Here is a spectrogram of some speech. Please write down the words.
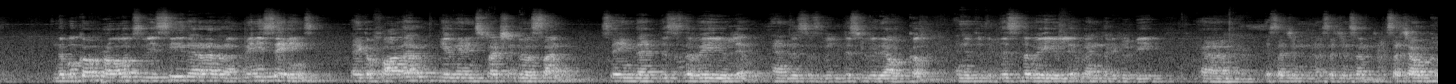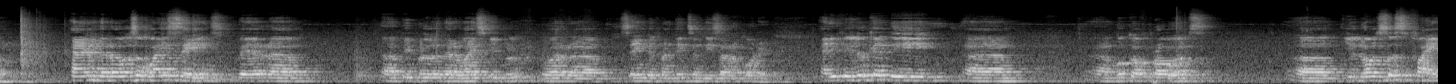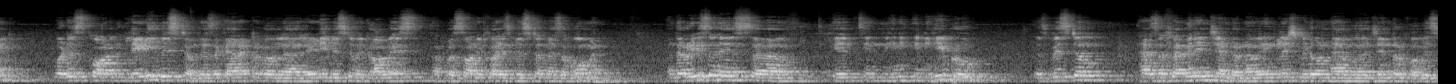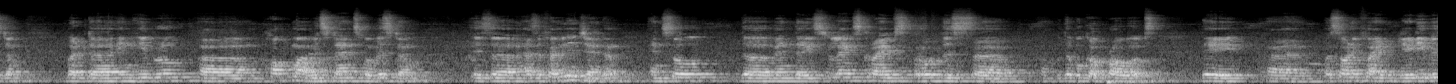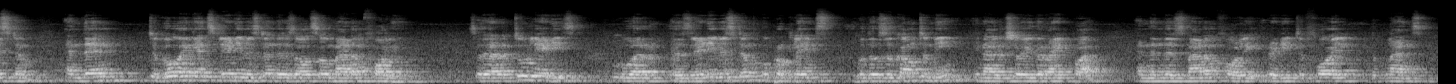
In the book of Proverbs, we see there are many sayings, like a father giving an instruction to a son, saying that this is the way you live and this is this will be the outcome and if, if this is the way you live and it will be um, such and such and such, outcome and there are also wise sayings where uh, uh, people there are wise people who are uh, saying different things and these are recorded and if you look at the um, uh, book of Proverbs uh, you'll also find what is called Lady Wisdom. There's a character called uh, Lady Wisdom. It always personifies wisdom as a woman. And the reason is, uh, it, in, in, Hebrew, is wisdom has a feminine gender. Now in English we don't have a gender for wisdom, but uh, in Hebrew, uh, Chokmah, which stands for wisdom, is a, has a feminine gender. And so the, when the Israelite scribes wrote this, uh, the book of Proverbs, they uh, personified Lady Wisdom. And then to go against Lady Wisdom, there is also Madam Folly. So there are two ladies who are, there's Lady Wisdom who proclaims, who those who come to me, and I will show you the right path. And then there's Madam Folly, ready to foil the plans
